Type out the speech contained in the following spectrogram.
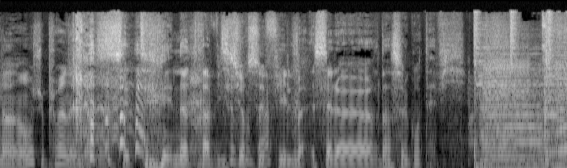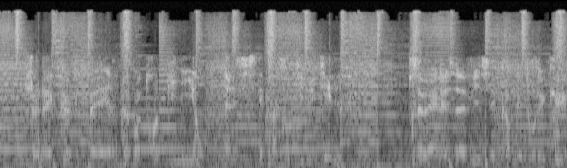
Non, non, j'ai plus rien à dire. moi. C'était notre avis sur ce pas. film. C'est l'heure d'un second avis. Je n'ai que faire de votre opinion. N'insistez pas, c'est inutile. Vous savez, les avis, c'est comme les trous du cul.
